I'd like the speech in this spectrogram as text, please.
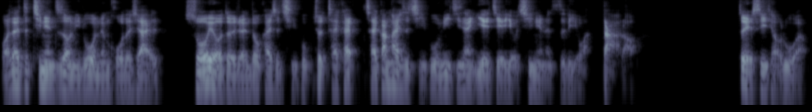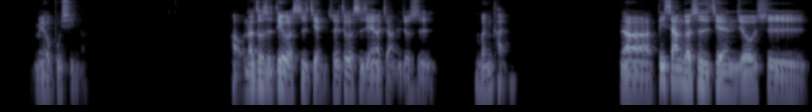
哇在这七年之后，你如果能活得下来，所有的人都开始起步，就才开才刚开始起步，你已经在业界有七年的资历，哇，大佬。这也是一条路啊，没有不行啊。好，那这是第二个事件，所以这个事件要讲的就是门槛。那第三个事件就是，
